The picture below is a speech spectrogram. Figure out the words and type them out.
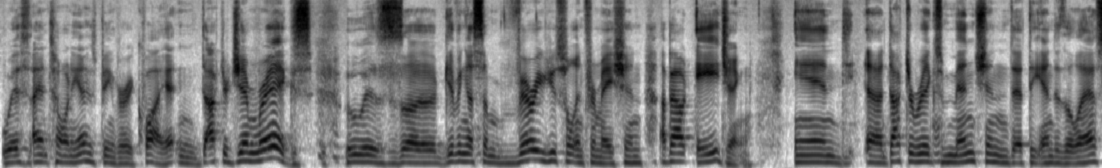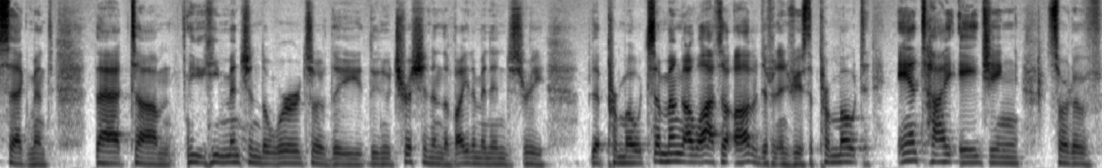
with Antonia, who's being very quiet, and Dr. Jim Riggs, who is uh, giving us some very useful information about aging. And uh, Dr. Riggs mentioned at the end of the last segment that um, he, he mentioned the words of the, the nutrition and the vitamin industry that promotes, among a lots of other different industries, that promote anti-aging sort of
